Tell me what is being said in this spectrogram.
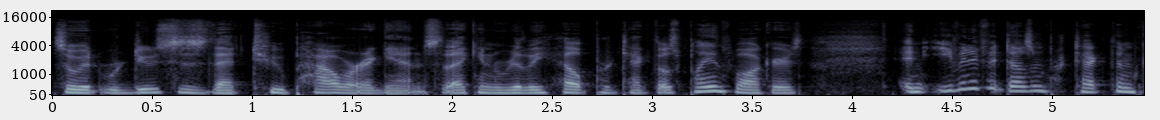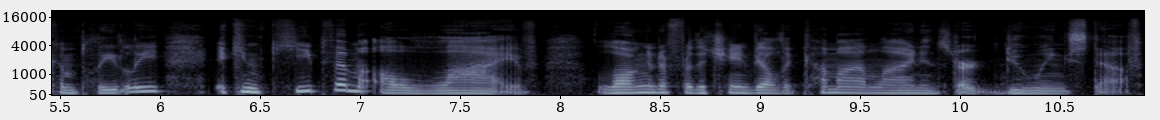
So it reduces that two power again. So that can really help protect those planeswalkers. And even if it doesn't protect them completely, it can keep them alive long enough for the chain veil to come online and start doing stuff.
